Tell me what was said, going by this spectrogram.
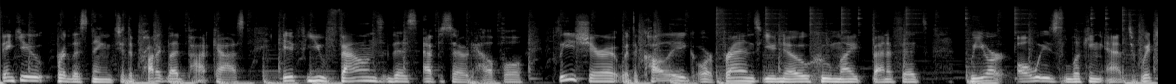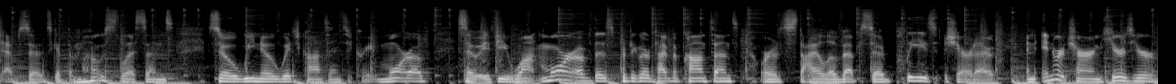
Thank you for listening to the Product Led Podcast. If you found this episode helpful, please share it with a colleague or friends you know who might benefit. We are always looking at which episodes get the most listens so we know which content to create more of. So if you want more of this particular type of content or style of episode, please share it out. And in return, here's your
